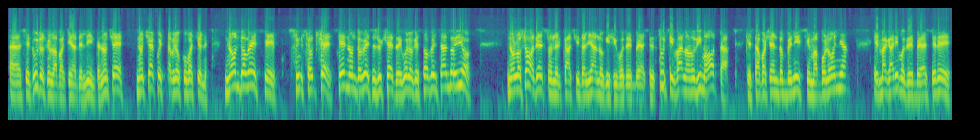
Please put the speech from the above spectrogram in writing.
eh, seduto sulla panchina dell'Inter. Non c'è, non c'è questa preoccupazione. Non dovesse cioè, se non dovesse succedere quello che sto pensando io, non lo so adesso nel calcio italiano chi ci potrebbe essere. Tutti parlano di Motta che sta facendo benissimo a Bologna e magari potrebbe essere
